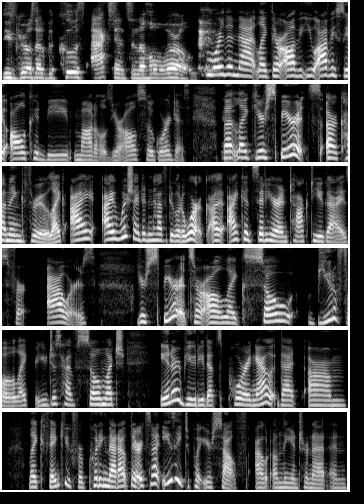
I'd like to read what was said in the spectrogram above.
these girls have the coolest accents in the whole world. More than that, like they're obvi- you obviously all could be models. You're all so gorgeous. But Yeah. like your spirits are coming through. Like I I wish I didn't have to go to work. I I could sit here and talk to you guys for hours. Your spirits are all like so beautiful. Like you just have so much inner beauty that's pouring out that um like thank you for putting that out there. It's not easy to put yourself out on the internet and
